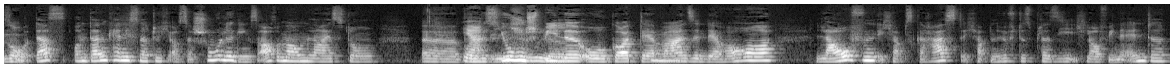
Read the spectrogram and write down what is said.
So, das, und dann kenne ich es natürlich aus der Schule, ging es auch immer um Leistung. Äh, Bundesjugendspiele, oh Gott, der Wahnsinn, der Horror. Laufen, ich habe es gehasst, ich habe eine Hüftdysplasie, ich laufe wie eine Ente.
